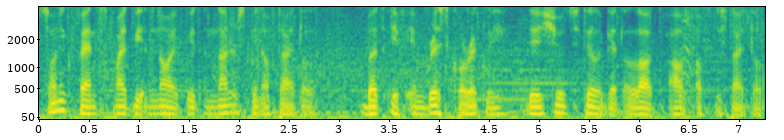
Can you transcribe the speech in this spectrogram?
Sonic fans might be annoyed with another spin-off title, but if embraced correctly, they should still get a lot out of this title.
